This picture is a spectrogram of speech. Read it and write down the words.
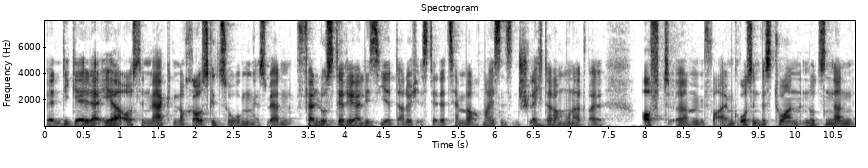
werden die Gelder eher aus den Märkten noch rausgezogen. Es werden Verluste realisiert. Dadurch ist der Dezember auch meistens ein schlechterer Monat, weil oft ähm, vor allem Großinvestoren nutzen dann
